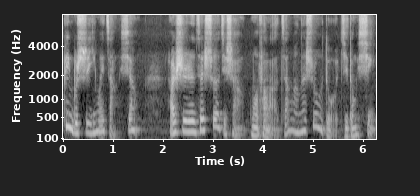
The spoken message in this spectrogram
并不是因为长相，而是在设计上模仿了蟑螂的速度、机动性。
